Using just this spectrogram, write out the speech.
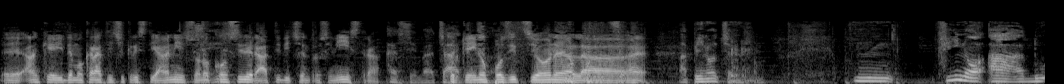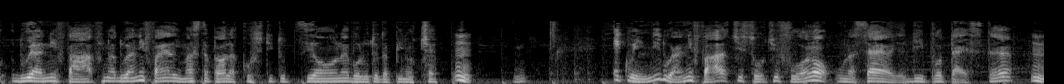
eh, anche i democratici cristiani sono Sì. considerati di centro-sinistra. Eh sì, beh, certo, perché in cioè, opposizione in alla... eh, a Pinochet. Mm, fino a du- due anni fa, fino a due anni fa è rimasta però la Costituzione voluta da Pinochet. mm, E quindi due anni fa ci, so- ci furono una serie di proteste mm.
